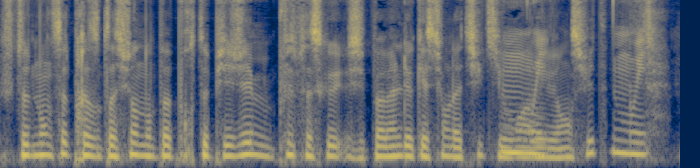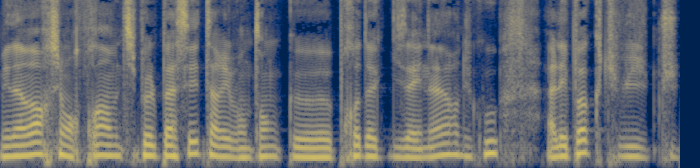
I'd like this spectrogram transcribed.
je te demande cette présentation non pas pour te piéger, mais plus parce que j'ai pas mal de questions là-dessus qui vont arriver ensuite. Oui. Mais d'abord, si on reprend un petit peu le passé, tu arrives en tant que product designer. Du coup, à l'époque, tu, tu,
